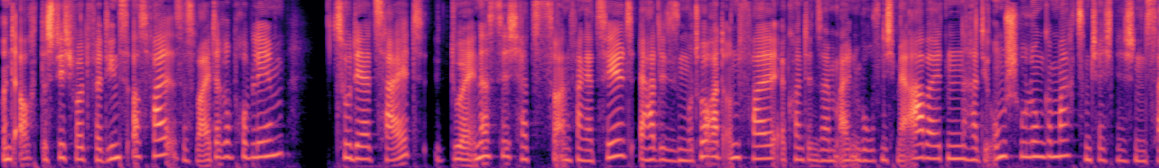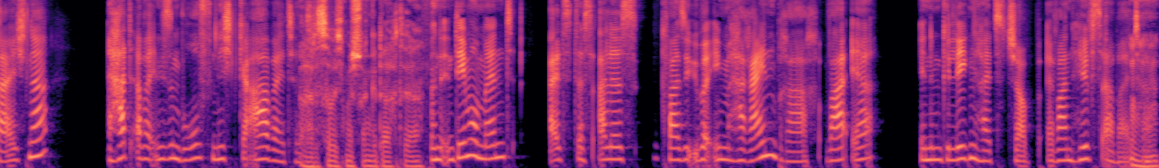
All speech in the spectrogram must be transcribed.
Und auch das Stichwort Verdienstausfall ist das weitere Problem zu der Zeit, du erinnerst dich, hat es zu Anfang erzählt, er hatte diesen Motorradunfall, er konnte in seinem alten Beruf nicht mehr arbeiten, hat die Umschulung gemacht zum technischen Zeichner. Er hat aber in diesem Beruf nicht gearbeitet. Ah, das habe ich mir schon gedacht, ja. Und in dem Moment, als das alles quasi über ihm hereinbrach, war er in einem Gelegenheitsjob. Er war ein Hilfsarbeiter. Mhm.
